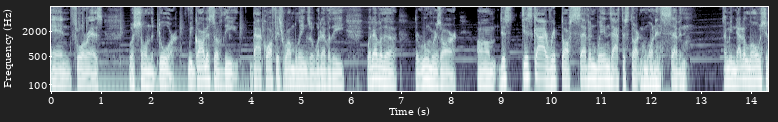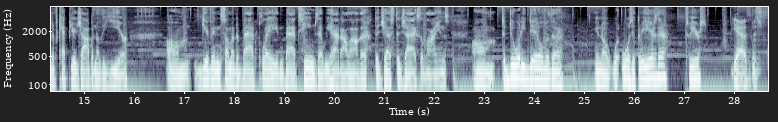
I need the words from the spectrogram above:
and Flores was shown the door, regardless of the back office rumblings or whatever the whatever the the rumors are. Um, this this guy ripped off seven wins after starting one and seven. I mean, that alone should have kept your job another year. Um, given some of the bad play and bad teams that we had, a la the the Jets, the Jags, the Lions, um, to do what he did over the, you know, what, what was it, three years there, two years? Yeah, it It was, was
